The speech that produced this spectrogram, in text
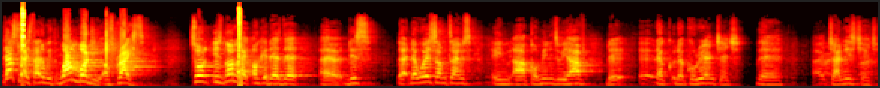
That's why I started with one body of Christ. So it's not like okay, there's the uh, this the, the, way sometimes in our community we have the uh, the, the, Korean church, the uh, Chinese church,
